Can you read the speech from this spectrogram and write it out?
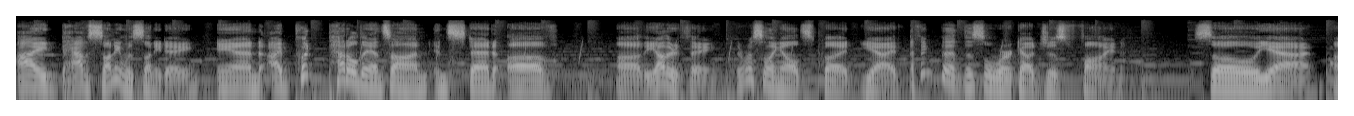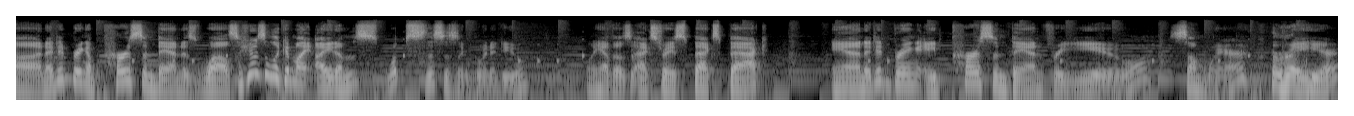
I have Sunny with Sunny Day, and I put Petal Dance on instead of uh, the other thing. There was something else, but yeah, I, I think that this will work out just fine. So yeah, uh, and I did bring a Persim band as well. So here's a look at my items. Whoops, this isn't going to do. We have those x-ray specs back. And I did bring a Persim band for you somewhere, right here.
